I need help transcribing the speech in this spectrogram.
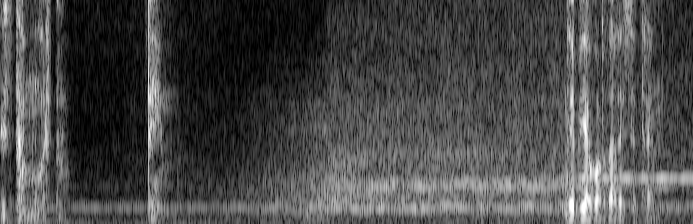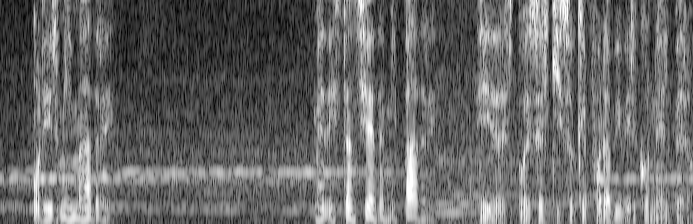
Está muerto. Tim. Debí abordar ese tren. Morir mi madre. Me distancié de mi padre. Y después él quiso que fuera a vivir con él, pero...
